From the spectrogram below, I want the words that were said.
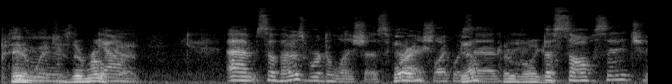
potato mm-hmm. wedges. They're really yeah. good. Um, so those were delicious, fresh, yeah, like we yeah, said. They were really good. The sausage.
